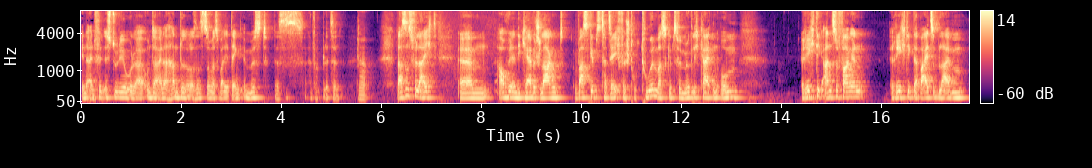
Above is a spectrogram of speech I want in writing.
in ein Fitnessstudio oder unter einer Handel oder sonst sowas, weil ihr denkt, ihr müsst. Das ist einfach Blödsinn. Ja. Lass uns vielleicht ähm, auch wieder in die Kerbe schlagend, was gibt es tatsächlich für Strukturen, was gibt es für Möglichkeiten, um richtig anzufangen, richtig dabei zu bleiben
